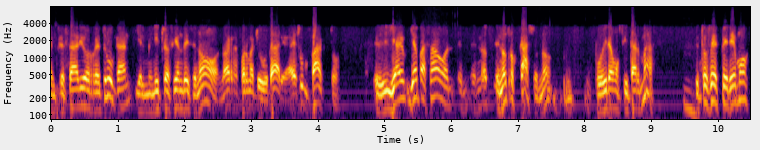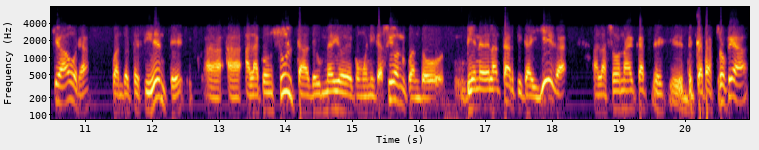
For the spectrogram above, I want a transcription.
empresarios retrucan y el ministro de Hacienda dice, no, no es reforma tributaria, es un pacto. Eh, ya, ya ha pasado en, otros casos, ¿no? Pudiéramos citar más. Mm. Entonces esperemos que ahora, cuando el presidente, a, la consulta de un medio de comunicación, cuando viene de la Antártica y llega a la zona de, de catastrofeada,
